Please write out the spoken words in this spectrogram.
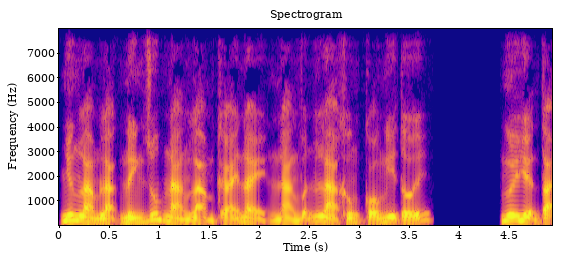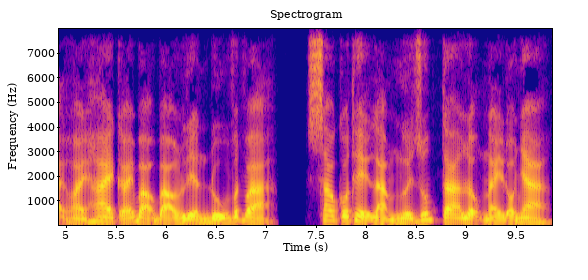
nhưng làm lạc ninh giúp nàng làm cái này nàng vẫn là không có nghĩ tới. Ngươi hiện tại hoài hai cái bảo bảo liền đủ vất vả, sao có thể làm ngươi giúp ta lộng này đó nha.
